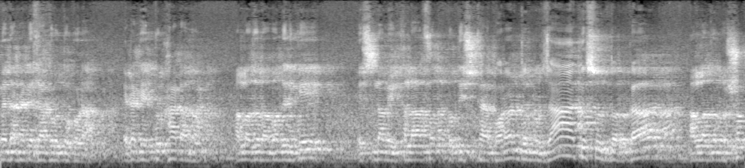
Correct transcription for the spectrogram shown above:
মেধাটাকে জাগ্রত করা, এটাকে একটু খাটানো। আল্লাহ যেন আমাদেরকে ইসলামী খেলাফত প্রতিষ্ঠা করার জন্য যা কিছু দরকার, আল্লাহ যেন সব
